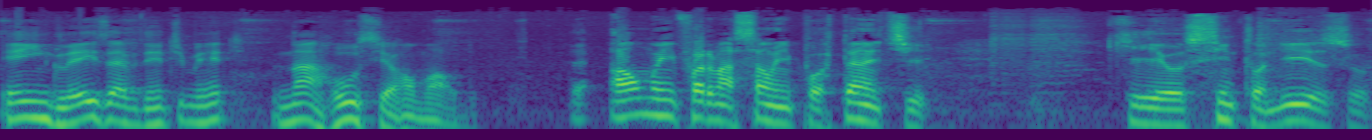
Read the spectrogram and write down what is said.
em inglês, evidentemente, na Rússia, Romualdo. Há uma informação importante que eu sintonizo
